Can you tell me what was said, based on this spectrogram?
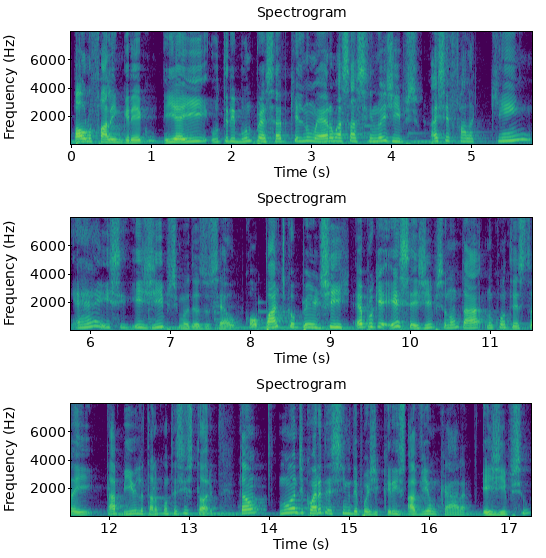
Paulo fala em grego e aí o tribuno percebe que ele não era o assassino egípcio. Aí você fala, quem é esse egípcio, meu Deus do céu? Qual parte que eu perdi? É porque esse egípcio não tá no contexto aí da Bíblia, tá no contexto histórico. Então, no ano de 45 depois de Cristo, havia um cara egípcio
